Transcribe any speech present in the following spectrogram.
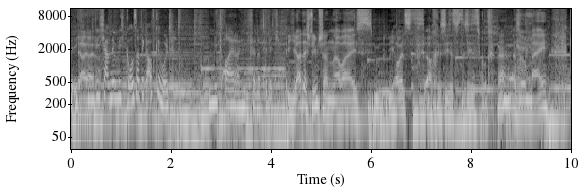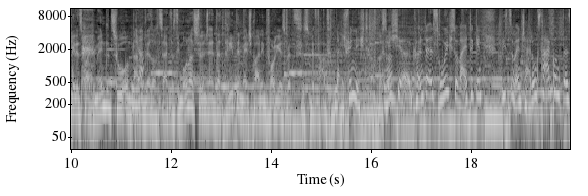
Ich Ja, ja, finde, ja. ich habe nämlich großartig aufgeholt. Mit eurer Hilfe natürlich. Ja, das stimmt schon, aber es, ich habe jetzt, ach, es ist jetzt, das ist jetzt gut. Ja? Also Mai geht jetzt bald dem Ende zu und damit Ja. wäre es auch Zeit, dass die Monatschallenge der dritte Matchball in Folge ist. Wird, es wird Fahrt. Na, ich finde nicht. Ach so? Für mich äh, könnte es ruhig so weitergehen bis zum Entscheidungstag und dass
